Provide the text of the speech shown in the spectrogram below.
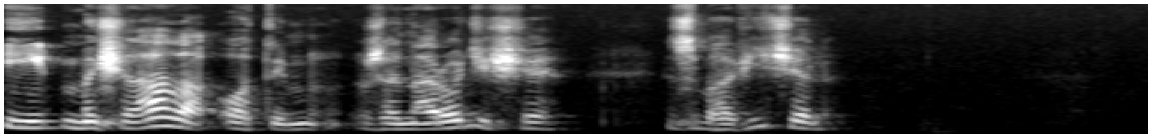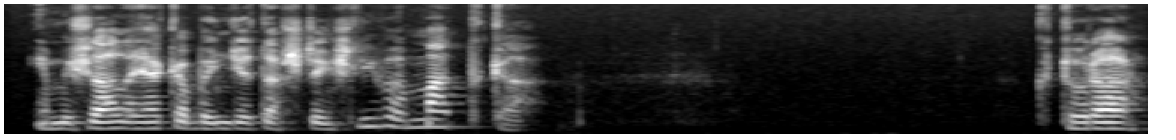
i myślała o tym, że narodzi się Zbawiciel, i myślała, jaka będzie ta szczęśliwa matka, która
